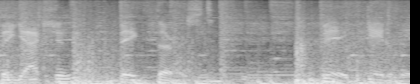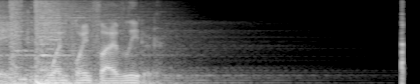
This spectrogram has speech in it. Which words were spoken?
Big action, big thirst. Big Gatorade, 1.5 liter.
